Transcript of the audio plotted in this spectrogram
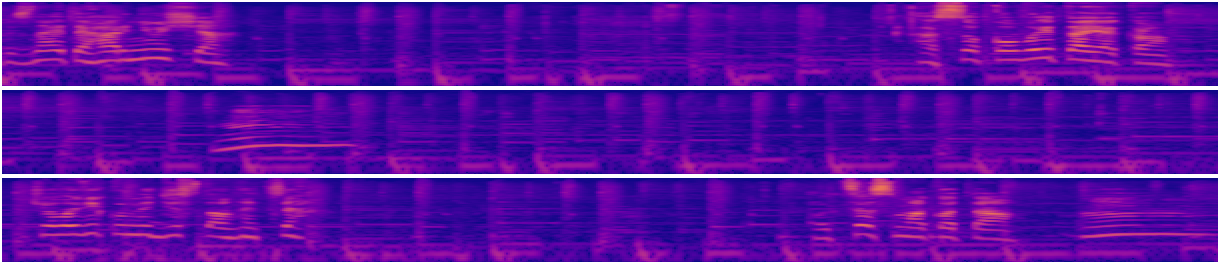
Ви знаєте, гарнюща. А соковита яка. М. Чоловіку не дістанеться. Оце смакота. М.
